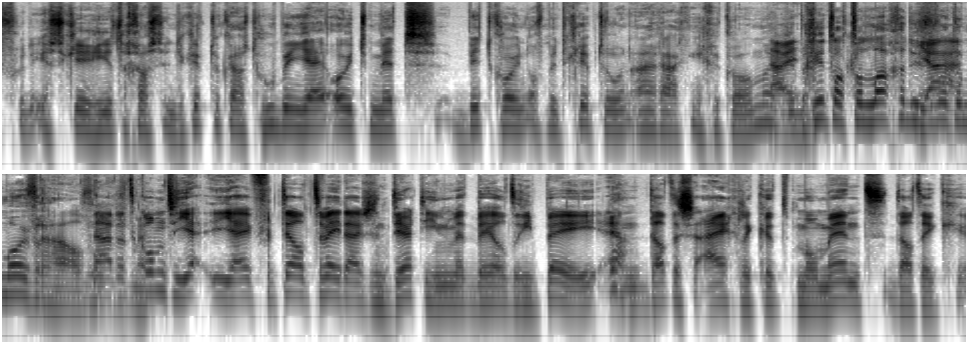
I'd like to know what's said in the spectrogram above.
voor de eerste keer hier te gast in de Cryptocast. Hoe ben jij ooit met Bitcoin of met crypto in aanraking gekomen? Nou, je begint al te lachen, dus ja, het wordt een mooi verhaal. Nou, dat mij. komt. Jij, jij, vertelt 2013 met BL3P. En dat is eigenlijk het moment dat ik.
